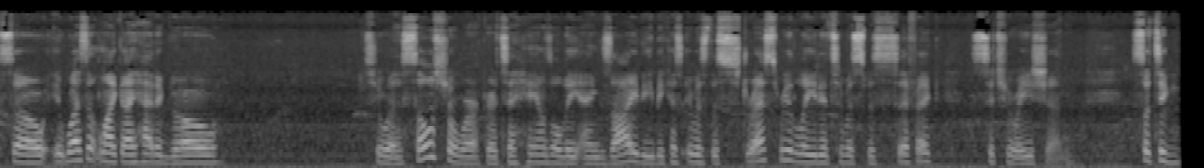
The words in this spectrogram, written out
So it wasn't like I had to go to a social worker to handle the anxiety because it was the stress related to a specific situation. So, to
